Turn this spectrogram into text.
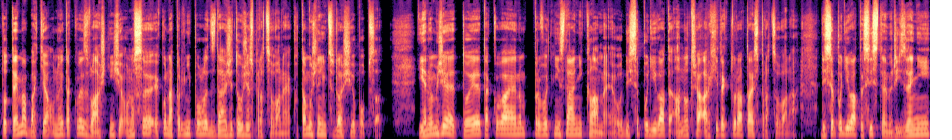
to téma Baťa, ono je takové zvláštní, že ono se jako na první pohled zdá, že to už je zpracované, jako tam už není co dalšího popsat. Jenomže to je taková jenom prvotní zdání klame. Jo? Když se podíváte, ano, třeba architektura, ta je zpracovaná. Když se podíváte systém řízení,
